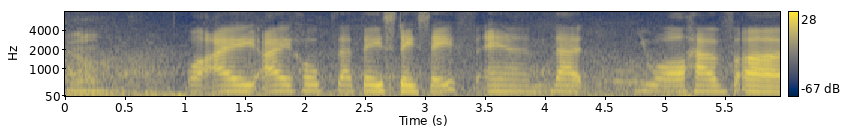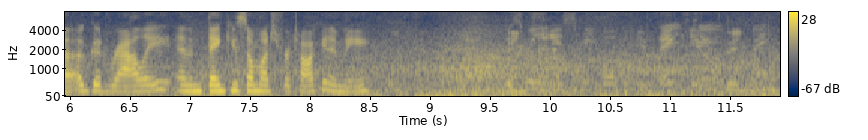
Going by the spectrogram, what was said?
you know. Well, I I hope that they stay safe and that you all have uh, a good rally. And thank you so much for talking to me. It was Thank really nice to meet both of you. Thank you. Thank you.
